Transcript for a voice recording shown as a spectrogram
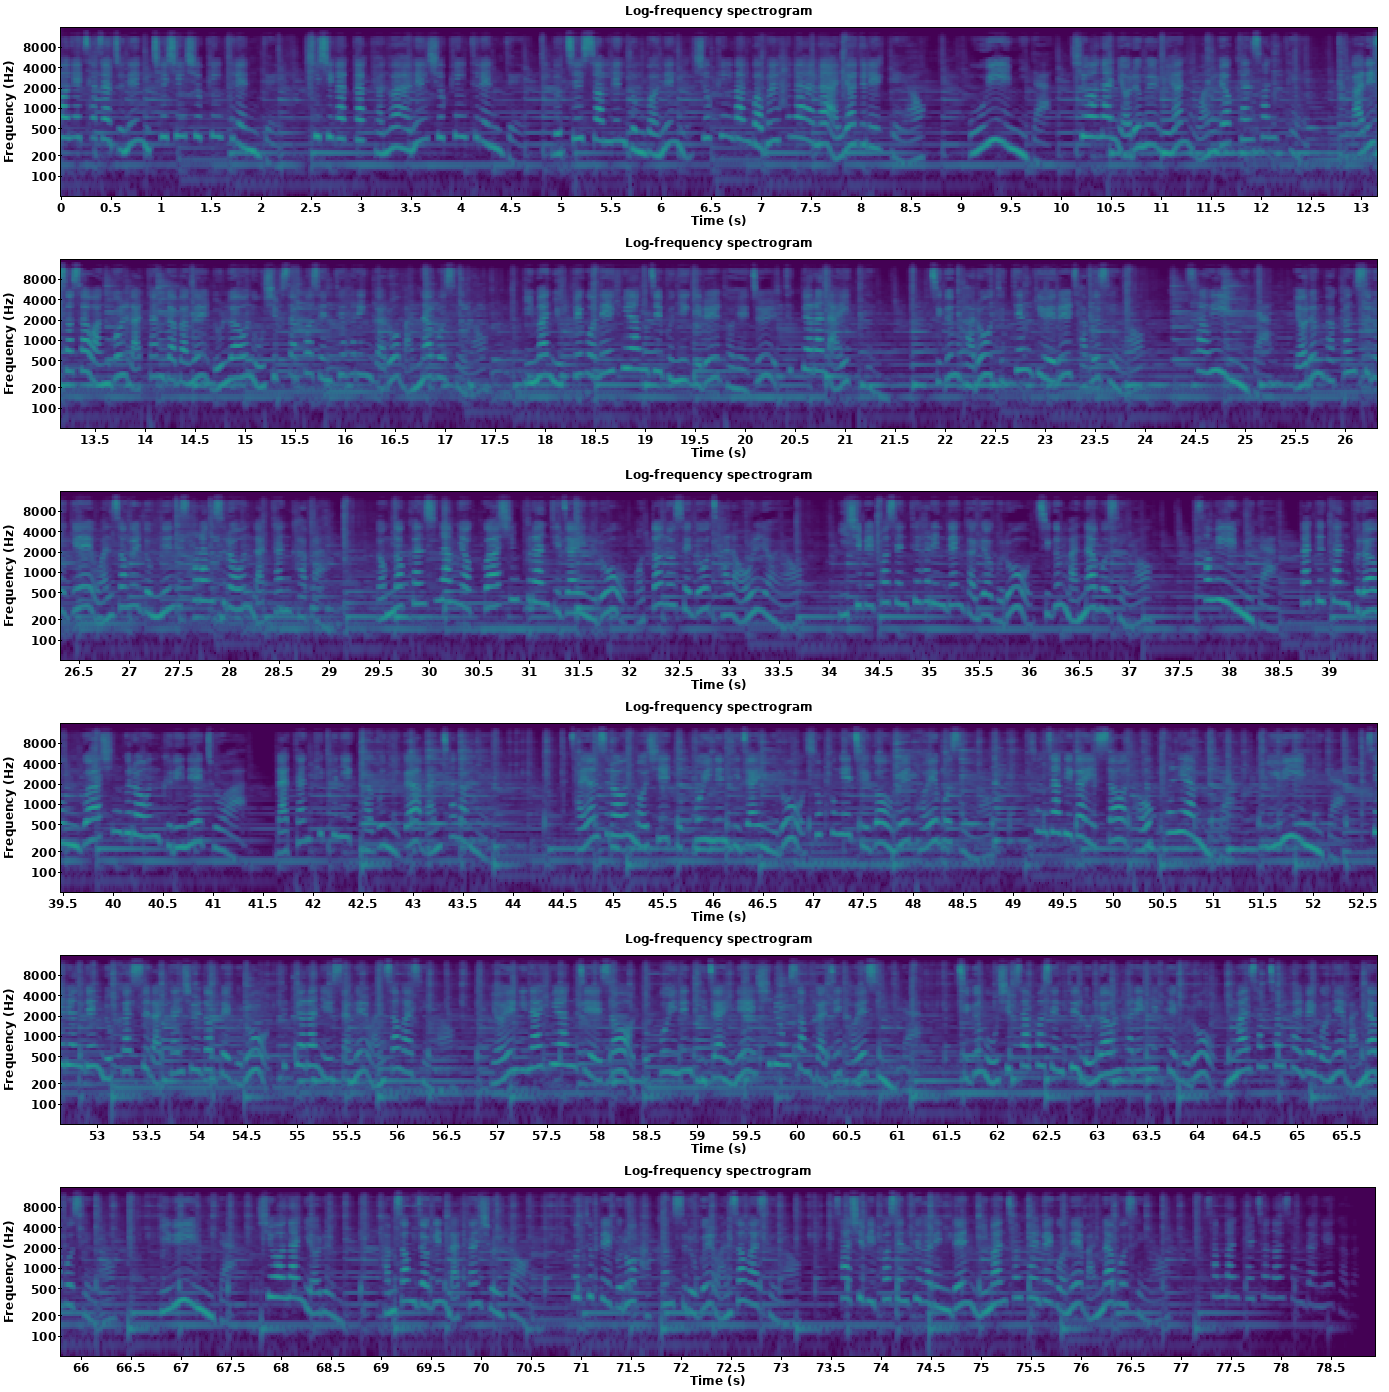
번에 찾아주는 최신 쇼핑 트렌드. 시시각각 변화하는 쇼핑 트렌드. 놓칠 수 없는 돈 버는 쇼핑 방법을 하나하나 알려드릴게요. 5위입니다. 시원한 여름을 위한 완벽한 선택. 마리서사 왕골 라탄 가방을 놀라운 54% 할인가로 만나보세요. 26,600원의 휴양지 분위기를 더해줄 특별한 아이템. 지금 바로 득템 기회를 잡으세요. 4위입니다. 여름 바캉스룩의 완성을 돕는 사랑스러운 라탄 가방. 넉넉한 수납력과 심플한 디자인으로 어떤 옷에도 잘 어울려요. 21% 할인된 가격으로 지금 만나보세요. 3위입니다. 따뜻한 브라운과 싱그러운 그린의 조합. 라탄 피크닉 바구니가 11,000원에. 자연스러운 멋이 돋보이는 디자인으로 소풍의 즐거움을 더해보세요. 손잡이가 있어 더욱 편리합니다. 2위입니다. 세련된 루카스 라탄 숄더백으로 특별한 일상을 완성하세요. 여행이나 휴양지에서 돋보이는 디자인에 실용성까지 더했습니다. 지금 54% 놀라운 할인 혜택으로 23,800원에 만나보세요. 1위입니다. 시원한 여름. 감성적인 라탄 숄더. 토트백으로 바캉스 룩을 완성하세요. 42% 할인된 21,800원에 만나보세요. 38,000원 상당의 가방.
